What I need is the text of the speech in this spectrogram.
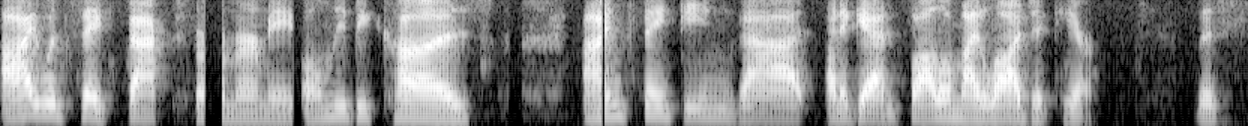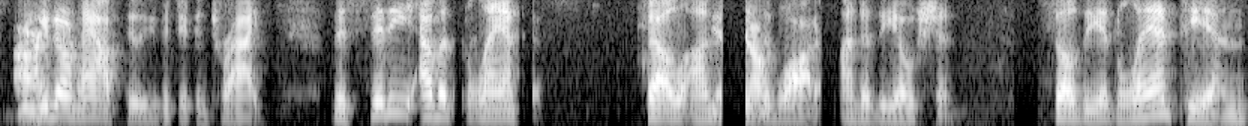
I would say fact for mermaid only because I'm thinking that, and again, follow my logic here. This All you don't have to, but you can try. The city of Atlantis fell under Yeah. the water, under the ocean. So the Atlanteans,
